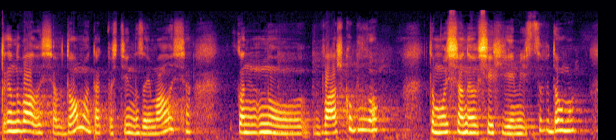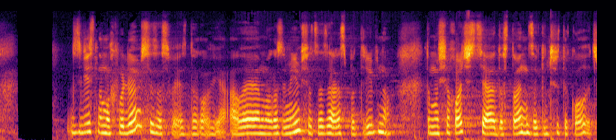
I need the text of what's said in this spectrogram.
Тренувалася вдома, так постійно займалася. Ну, важко було, тому що не у всіх є місце вдома. Звісно, ми хвилюємося за своє здоров'я, але ми розуміємо, що це зараз потрібно, тому що хочеться достойно закінчити коледж.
